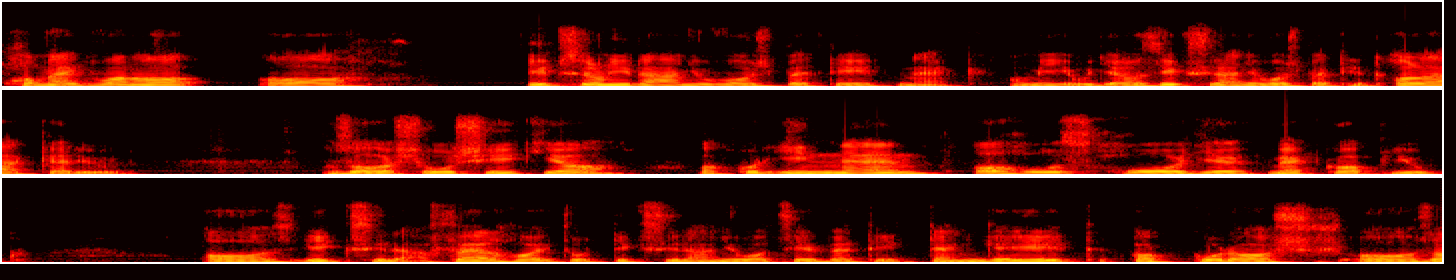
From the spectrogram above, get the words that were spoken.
Ha megvan a, a Y irányú vasbetétnek, ami ugye az X irányú vasbetét alá kerül az alsó síkja, akkor innen ahhoz, hogy megkapjuk az X irány, felhajtott X irányú acélbetét tengelyét, akkor az,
